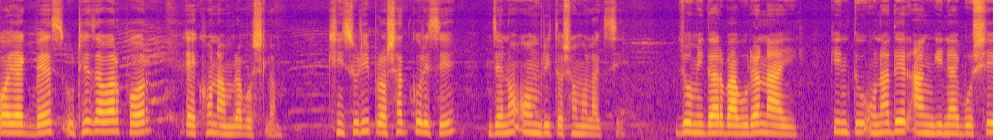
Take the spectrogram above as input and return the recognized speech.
কয়েক ব্যাস উঠে যাওয়ার পর এখন আমরা বসলাম। খিচুড়ি প্রসাদ করেছে, যেন অমৃত সম লাগছে। জমিদার বাবুরা নাই। কিন্তু ওনাদের আঙ্গিনায় বসে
